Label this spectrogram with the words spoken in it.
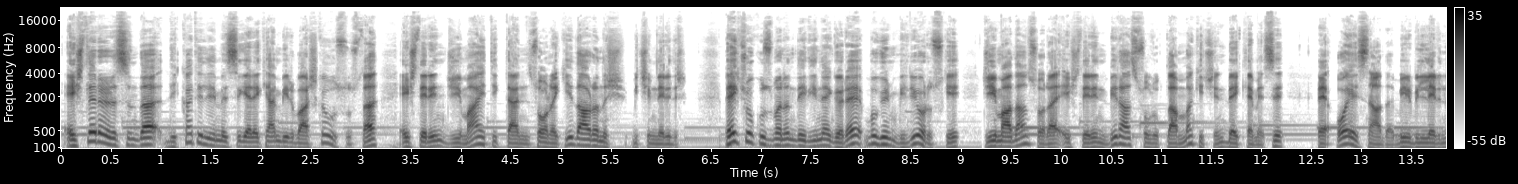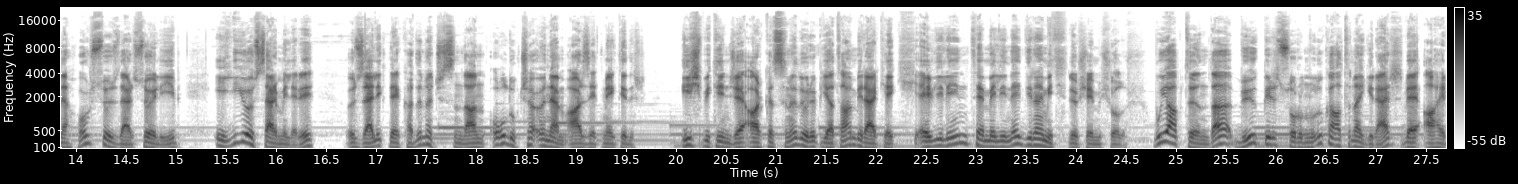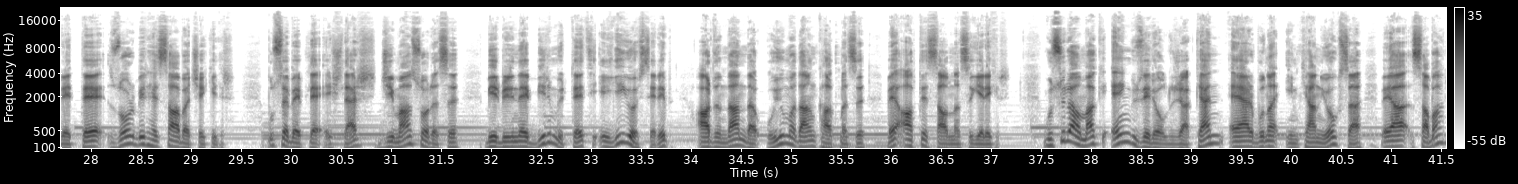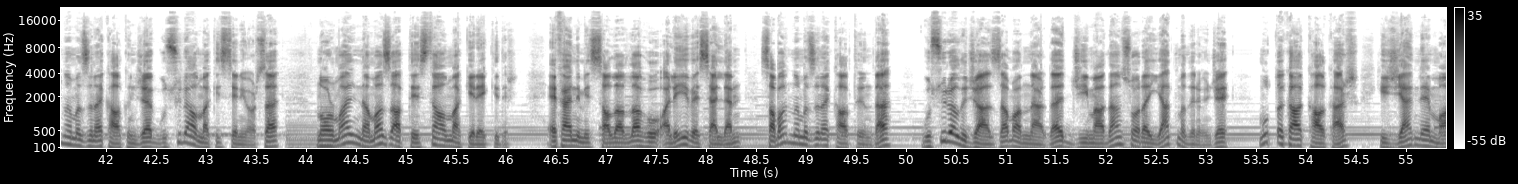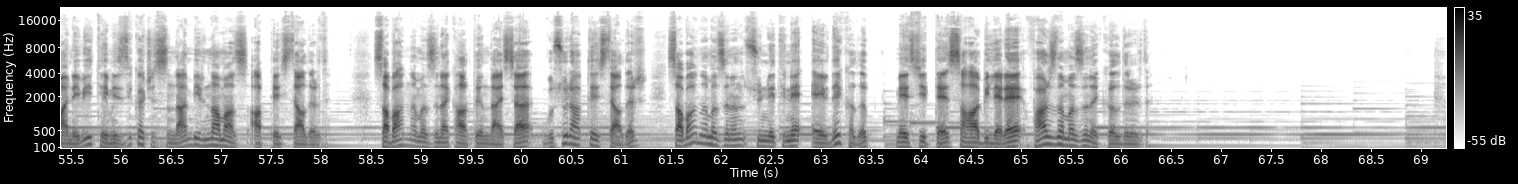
Eşler arasında dikkat edilmesi gereken bir başka husus da eşlerin cima ettikten sonraki davranış biçimleridir. Pek çok uzmanın dediğine göre bugün biliyoruz ki cimadan sonra eşlerin biraz soluklanmak için beklemesi ve o esnada birbirlerine hoş sözler söyleyip ilgi göstermeleri özellikle kadın açısından oldukça önem arz etmektedir. İş bitince arkasını dönüp yatan bir erkek evliliğin temeline dinamit döşemiş olur. Bu yaptığında büyük bir sorumluluk altına girer ve ahirette zor bir hesaba çekilir. Bu sebeple eşler cima sonrası birbirine bir müddet ilgi gösterip ardından da uyumadan kalkması ve abdest alması gerekir. Gusül almak en güzeli olacakken eğer buna imkan yoksa veya sabah namazına kalkınca gusül almak isteniyorsa normal namaz abdesti almak gereklidir. Efendimiz sallallahu aleyhi ve sellem sabah namazına kalktığında gusül alacağı zamanlarda cimadan sonra yatmadan önce mutlaka kalkar, hijyen ve manevi temizlik açısından bir namaz abdesti alırdı. Sabah namazına kalktığında ise gusül abdesti alır, sabah namazının sünnetini evde kalıp mescitte sahabilere farz namazını kıldırırdı.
